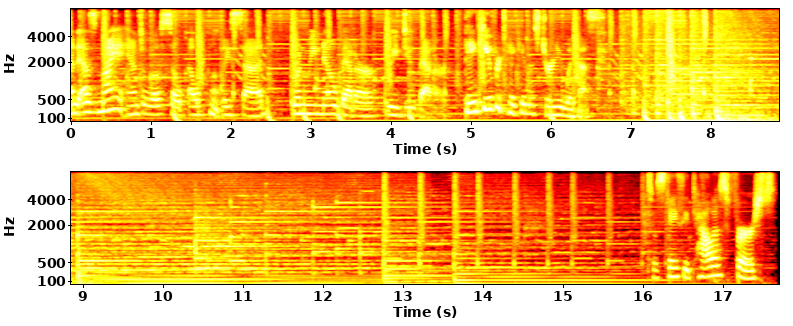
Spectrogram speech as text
And as Maya Angelou so eloquently said, when we know better, we do better. Thank you for taking this journey with us. So, Stacy, tell us first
